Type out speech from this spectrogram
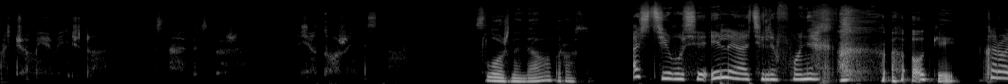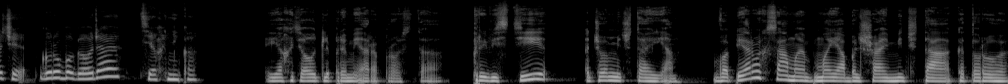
О чем я мечтаю? Не знаю, ты скажи. Я тоже не знаю. Сложный, да, вопрос? О стилусе или о телефоне. Окей. Короче, грубо говоря, техника. Я хотела для примера просто привести, о чем мечтаю я. Во-первых, самая моя большая мечта, которую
